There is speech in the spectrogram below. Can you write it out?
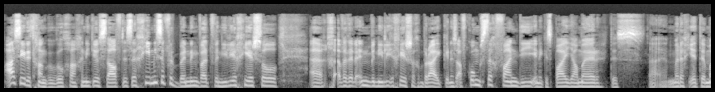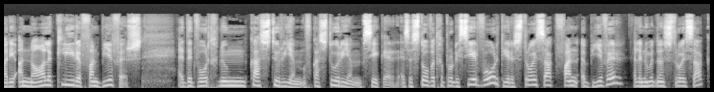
as jy dit gaan Google, gaan geniet jouself. Dis 'n chemiese verbinding wat vaniljegeersel uh, wat hulle in vaniljegeersel gebruik en is afkomstig van die en ek is baie jammer, dis uh, middagete, maar die anale kliere van bevers. Uh, dit word genoem castoreum of castorium seker. Is 'n stof wat geproduseer word deur 'n strooisak van 'n bewer. Hulle noem dit nou 'n strooisak,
